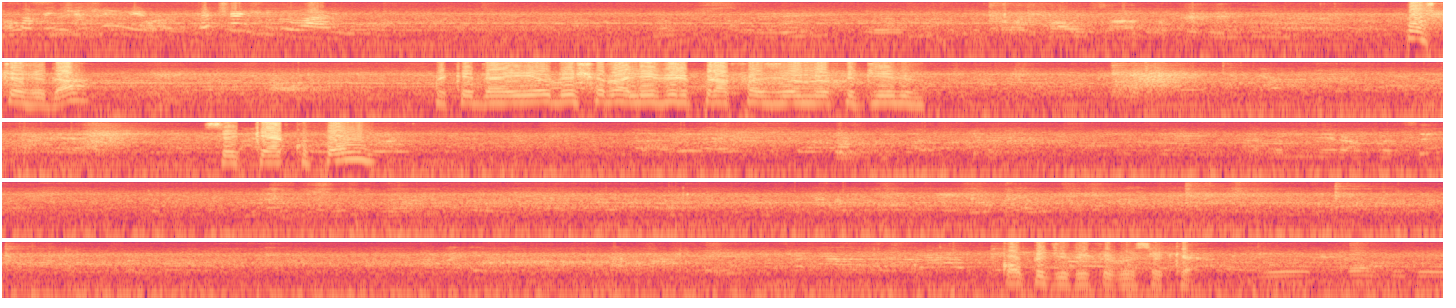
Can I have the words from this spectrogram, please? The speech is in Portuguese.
somente dinheiro. Eu te ajudo lá. Não sei como pausar para poder entender. Posso te ajudar? Porque daí eu deixo ela livre para fazer o meu pedido. Você quer cupom? Água mineral pode ser? Qual pedido que você quer? Do ponto do.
